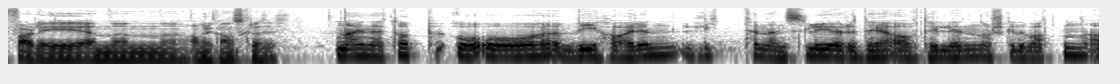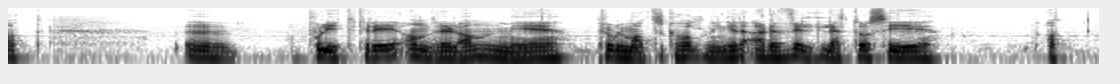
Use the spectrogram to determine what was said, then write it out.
farlig enn en amerikansk rasist? Nei, nettopp. Og, og, vi har en litt tendens til å gjøre det av og til i den norske debatten. At uh, politikere i andre land med problematiske holdninger er det veldig lett å si at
